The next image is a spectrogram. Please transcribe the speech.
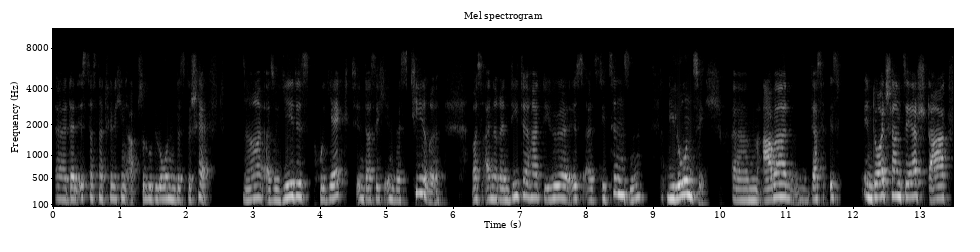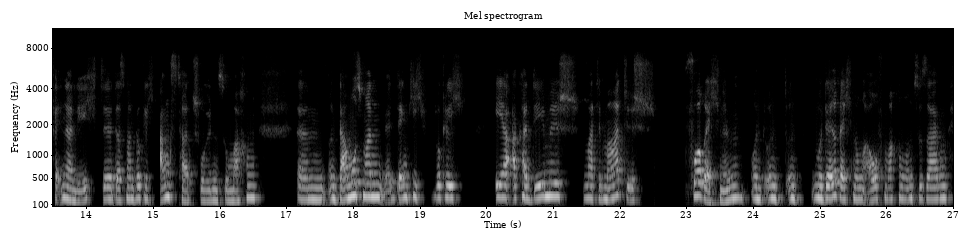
äh, dann ist das natürlich ein absolut lohnendes Geschäft. Ja, also jedes Projekt, in das ich investiere, was eine Rendite hat, die höher ist als die Zinsen, die lohnt sich. Ähm, aber das ist in Deutschland sehr stark verinnerlicht, äh, dass man wirklich Angst hat, Schulden zu machen. Ähm, und da muss man, denke ich, wirklich eher akademisch, mathematisch vorrechnen und, und, und Modellrechnungen aufmachen und zu sagen,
